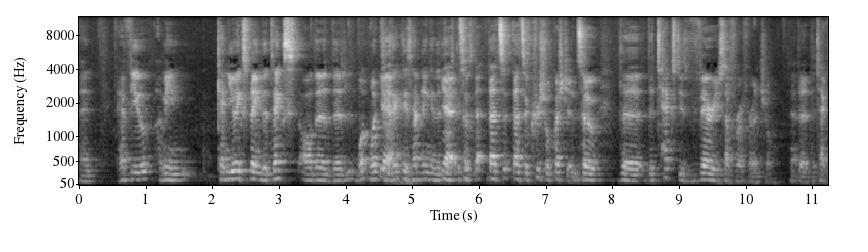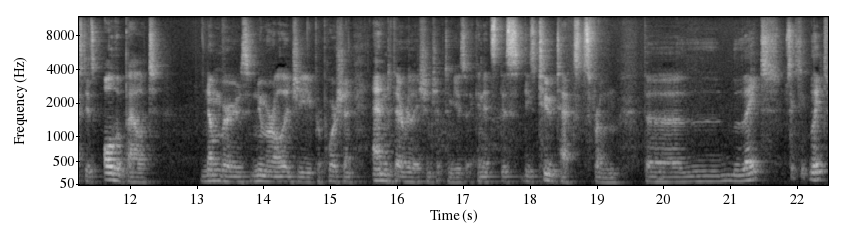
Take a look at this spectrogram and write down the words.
And have you? I mean, can you explain the text or the, the what what Yeah. exactly is happening in the Yeah, text? so that, that's a, that's a crucial question. So the the text is very self-referential. Yeah. The the text is all about numbers, numerology, proportion, and their relationship to music. And it's this these two texts from the late 16, late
